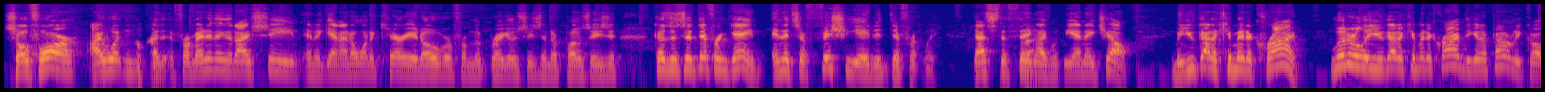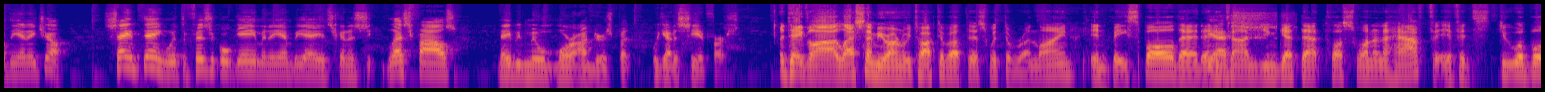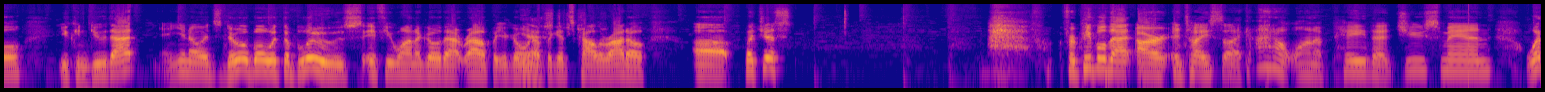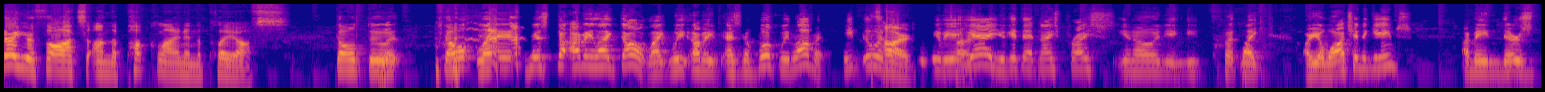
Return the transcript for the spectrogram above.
So far, I wouldn't Okay. uh, from anything that I've seen. And again, I don't want to carry it over from the regular season to postseason because it's a different game and it's officiated differently. That's the thing, Right. like with the NHL. I mean, you got to commit a crime. Literally, you got to commit a crime to get a penalty called in the NHL. Same thing with the physical game in the NBA. It's going to see less fouls, maybe more unders, but we got to see it first. Dave, uh, last time you were on, we talked about this with the run line in baseball. That anytime Yes. you can get that plus one and a half, if it's doable, you can do that. And, you know, it's doable with the Blues if you want to go that route, but you're going up against Colorado. Uh, but just for people that are enticed, like I don't want to pay that juice, man. What are your thoughts on the puck line in the playoffs? Don't do Let- it. Don't let it. Just I mean, like, don't like we. I mean, as the book, we love it. Keep doing It's it. hard. It- It's hard. yeah, you get that nice price, you know. And you, you, but like, are you watching the games? I mean, there's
